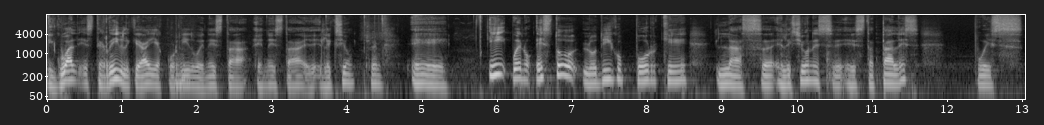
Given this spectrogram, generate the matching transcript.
igual es terrible que haya ocurrido en, esta, en esta eh, elección. Eh, y bueno, esto lo digo porque las eh, elecciones estatales, pues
